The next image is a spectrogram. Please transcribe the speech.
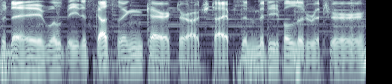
Today we'll be discussing character archetypes in medieval literature.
